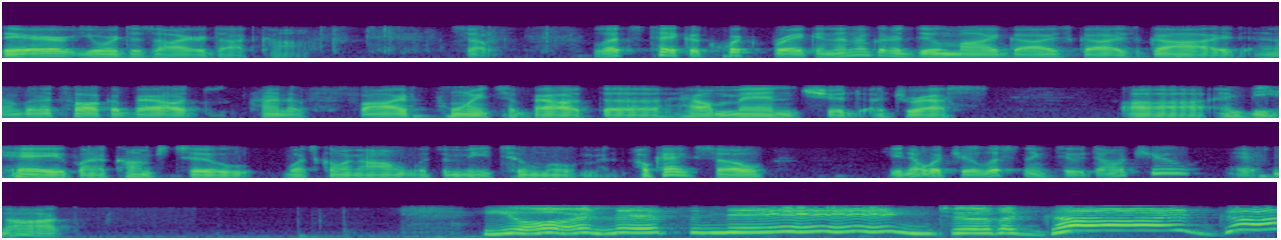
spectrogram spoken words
DareYourDesire.com. So let's take a quick break, and then I'm going to do my Guys Guys Guide, and I'm going to talk about kind of five points about the, how men should address – uh, and behave when it comes to what's going on with the Me Too movement. Okay, so you know what you're listening to, don't you? If not, you're listening to the Guys Guy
